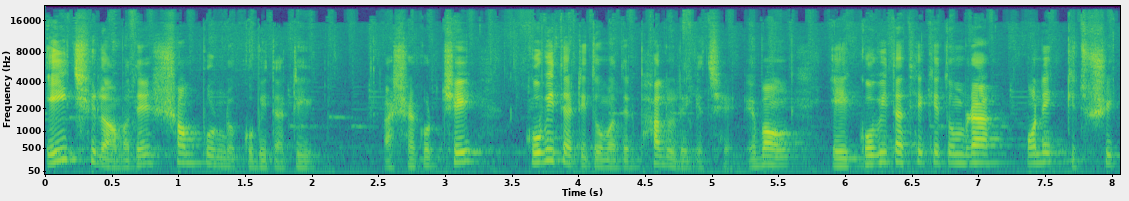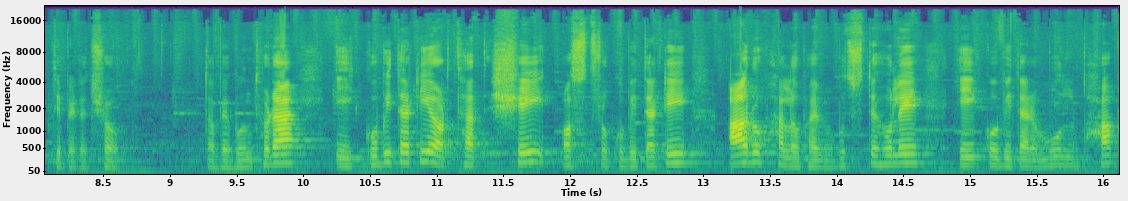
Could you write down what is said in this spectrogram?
এই ছিল আমাদের সম্পূর্ণ কবিতাটি। আশা করছি কবিতাটি তোমাদের ভালো লেগেছে এবং এই কবিতা থেকে তোমরা অনেক কিছু শিখতে পেরেছ। তবে বন্ধুরা, এই কবিতাটি অর্থাৎ সেই অস্ত্র কবিতাটি আরও ভালোভাবে বুঝতে হলে এই কবিতার মূল ভাব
